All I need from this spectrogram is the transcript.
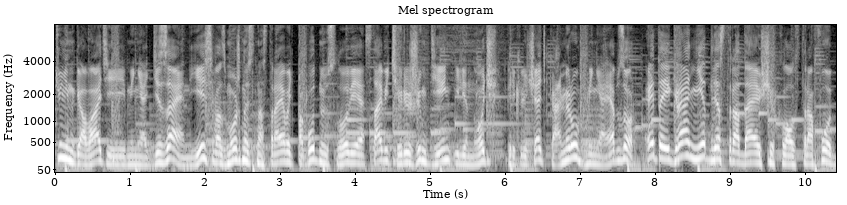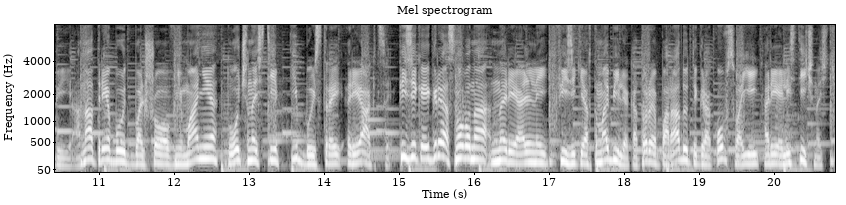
тюнинговать и менять дизайн. Есть возможность настраивать погодные условия, ставить режим день или ночь, переключать камеру, меняя обзор. Эта игра не для страдающих клаустрофобией. Она требует большого внимания, точности и быстрой реакции. Физика игры основана на реальной физике автомобиля, которая порадует игроков своей реалистичностью.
